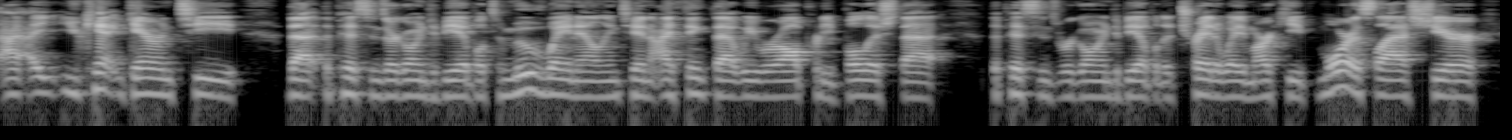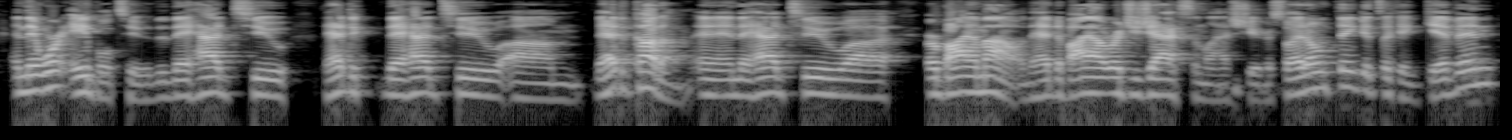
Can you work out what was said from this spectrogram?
I, you can't guarantee that the Pistons are going to be able to move Wayne Ellington. I think that we were all pretty bullish that the Pistons were going to be able to trade away Markieff Morris last year, and they weren't able to. They had to. They had to. They had to. Um, they had to cut him, and they had to uh, or buy him out. They had to buy out Reggie Jackson last year. So I don't think it's like a given.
